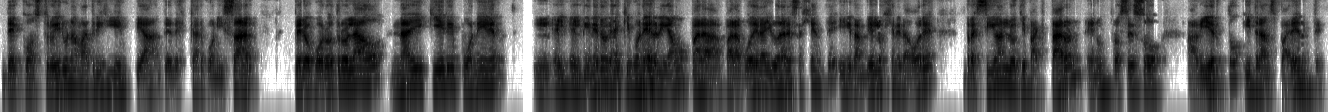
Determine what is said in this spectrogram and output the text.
de construir una matriz limpia, de descarbonizar, pero por otro lado, nadie quiere poner el, dinero que hay que poner, digamos, para, para poder ayudar a esa gente y que también los generadores reciban lo que pactaron en un proceso abierto y transparente.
